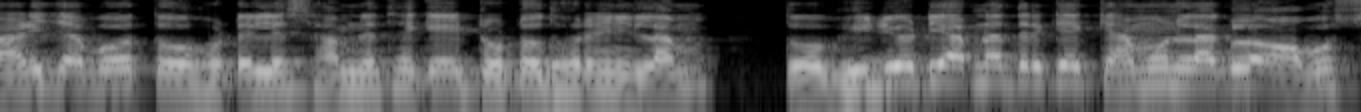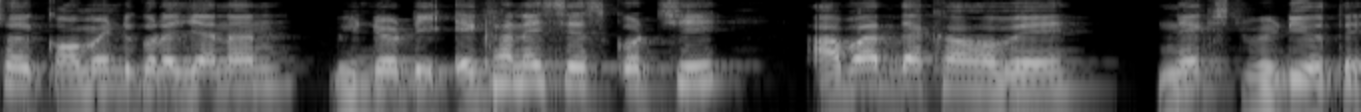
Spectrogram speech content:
বাড়ি যাব। তো হোটেলের সামনে থেকে টোটো ধরে নিলাম। তো ভিডিওটি আপনাদেরকে কেমন লাগল, অবশ্যই কমেন্ট করে জানান। ভিডিওটি এখানেই শেষ করছি। আবার দেখা হবে। নেক্সট ভিডিওতে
